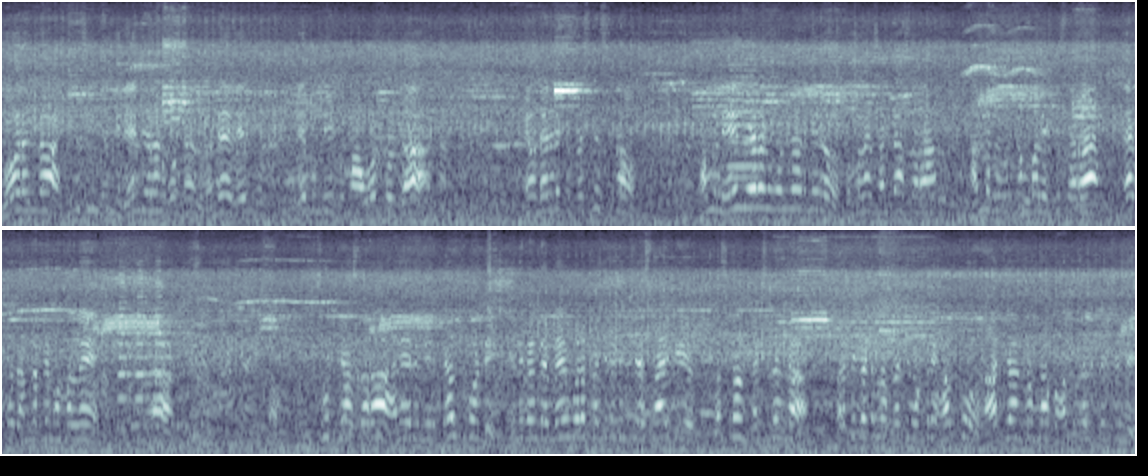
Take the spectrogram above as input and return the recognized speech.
ఘోరంగా హింసించి మీరు ఏం చేయాలనుకుంటున్నారు. అంటే రేపు రేపు మీకు మా ఓటు వద్దా మేము డైరెక్ట్గా ప్రశ్నిస్తున్నాం. మమ్మల్ని ఏం చేయాలనుకుంటున్నారు మీరు? మమ్మల్ని చంపేస్తారా? అందరినీ ఉరికంపాలు ఎక్కిస్తారా? లేకపోతే అందరినీ మమ్మల్ని షూట్ చేస్తారా అనేది మీరు తెలుసుకోండి. ఎందుకంటే మేము కూడా ప్రతిఘటించే స్థాయికి వస్తాం ఖచ్చితంగా. ప్రతిఘటన ప్రతి ఒక్కరి హక్కు రాజ్యాంగం మాకు హక్కు కల్పించింది.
